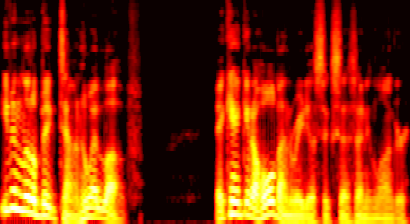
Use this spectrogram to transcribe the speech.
Even Little Big Town, who I love. They can't get a hold on radio success any longer.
